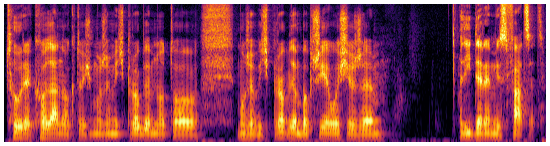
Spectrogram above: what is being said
które kolano ktoś może mieć problem, no to może być problem, bo przyjęło się, że liderem jest facet.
